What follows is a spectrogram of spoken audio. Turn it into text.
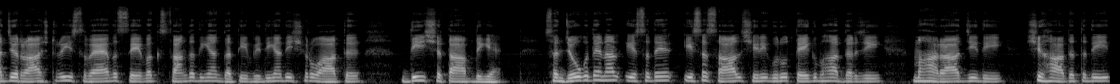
ਅੱਜ ਰਾਸ਼ਟਰੀ ਸਵੈਵ ਸੇਵਕ ਸੰਘ ਦੀਆਂ ਗਤੀਵਿਧੀਆਂ ਦੀ ਸ਼ੁਰੂਆਤ ਦੀ ਸ਼ਤਾਬਦੀ ਹੈ। ਸੰਜੋਗ ਦੇ ਨਾਲ ਇਸ ਦੇ, ਇਸ ਸਾਲ ਸ੍ਰੀ ਗੁਰੂ ਤੇਗ ਬਹਾਦਰ ਜੀ ਮਹਾਰਾਜ ਜੀ ਦੀ ਸ਼ਹਾਦਤ ਦੀ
